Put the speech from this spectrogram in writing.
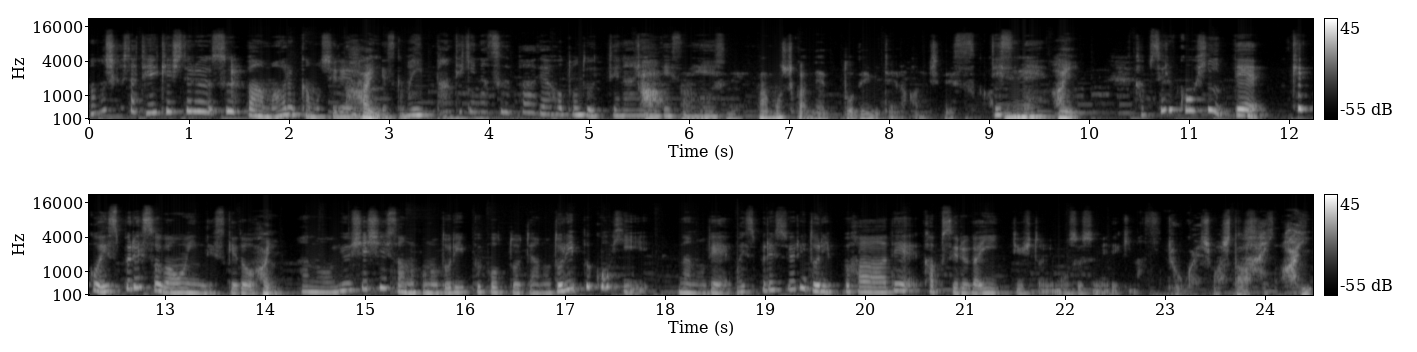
もしかしたら提携してるスーパーもあるかもしれないんですが、まあ一般的なスーパーではほとんど売ってないあですねなるほどで。すね。まあ、もしくはネットでみたいな感じですか、ですねはい。カプセルコーヒーって結構エスプレッソが多いんですけど、はい。あの、UCC さんのこのドリップポットってあの、ドリップコーヒーなので、エスプレッソよりドリップ派でカプセルがいいっていう人にもおすすめできます。了解しました。はいはい。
